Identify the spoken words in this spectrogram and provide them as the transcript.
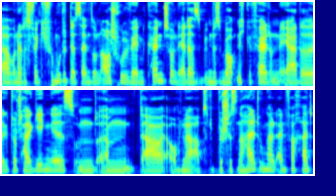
ähm, oder dass Frankie vermutet, dass sein Sohn auch schwul werden könnte und er das, ihm das überhaupt nicht gefällt und er da total gegen ist und ähm, da auch eine absolut beschissene Haltung halt einfach hat.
